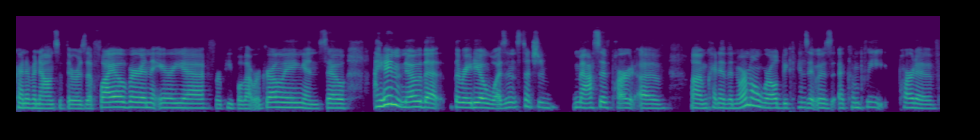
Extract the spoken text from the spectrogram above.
kind of announce if there was a flyover in the area for people that were growing. And so I didn't know that the radio wasn't such a massive part of um, kind of the normal world because it was a complete part of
